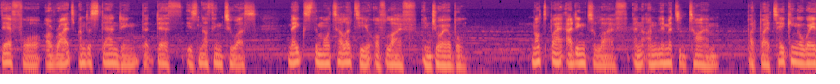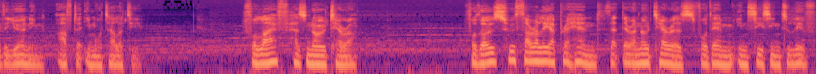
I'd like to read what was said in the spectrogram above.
Therefore, a right understanding that death is nothing to us makes the mortality of life enjoyable, not by adding to life an unlimited time, but by taking away the yearning after immortality. For life has no terror. For those who thoroughly apprehend that there are no terrors for them in ceasing to live,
